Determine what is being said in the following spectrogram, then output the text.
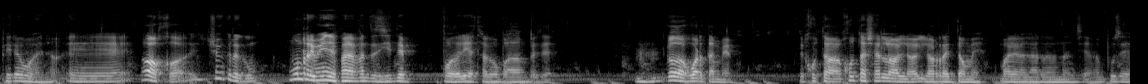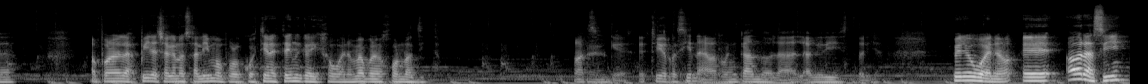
Pero bueno, eh, ojo, yo creo que un un remake del Final Fantasy VII podría estar copado en PC. Ujú. God of War también. Justo, justo ayer lo, lo- lo retomé, vale la redundancia. Me puse a, a poner las pilas ya que no salimos por cuestiones técnicas y dije, bueno, me voy a poner a jugar un ratito. Así que estoy recién arrancando la, la querida historia. Pero bueno, eh, ahora sí,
